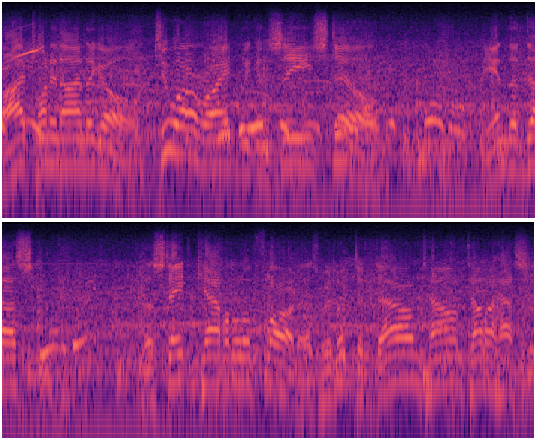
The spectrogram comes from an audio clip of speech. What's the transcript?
5.29 to go. To our right, we can see still in the dusk the state capital of Florida as we look to downtown Tallahassee.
